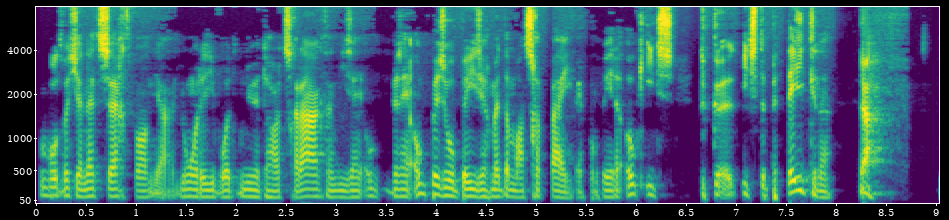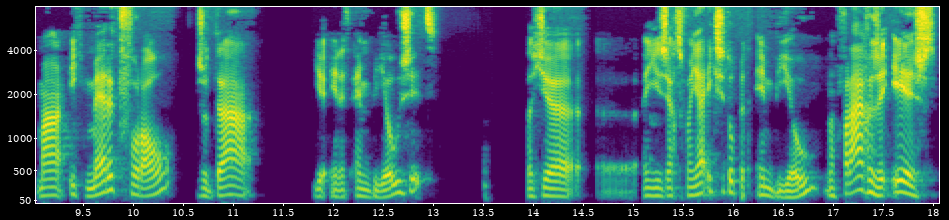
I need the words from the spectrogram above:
Bijvoorbeeld wat je net zegt van ja, jongeren die worden nu het hardst geraakt en die zijn ook, we zijn ook best wel bezig met de maatschappij. Wij proberen ook iets te, iets te betekenen. Ja. Maar ik merk vooral, zodra je in het mbo zit, dat je, uh, en je zegt van ja, ik zit op het mbo, dan vragen ze eerst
